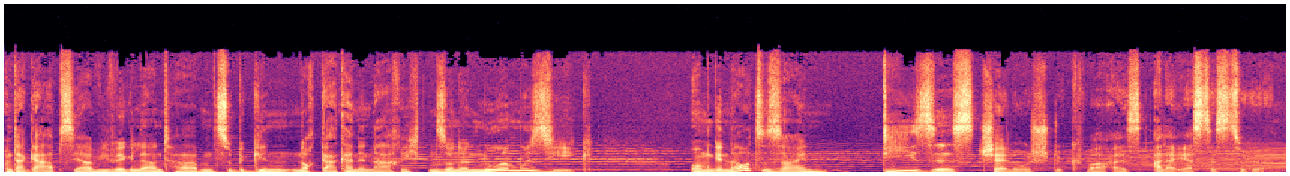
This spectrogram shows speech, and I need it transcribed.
Und da gab es ja, wie wir gelernt haben, zu Beginn noch gar keine Nachrichten, sondern nur Musik. Um genau zu sein, dieses Cello-Stück war als allererstes zu hören.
